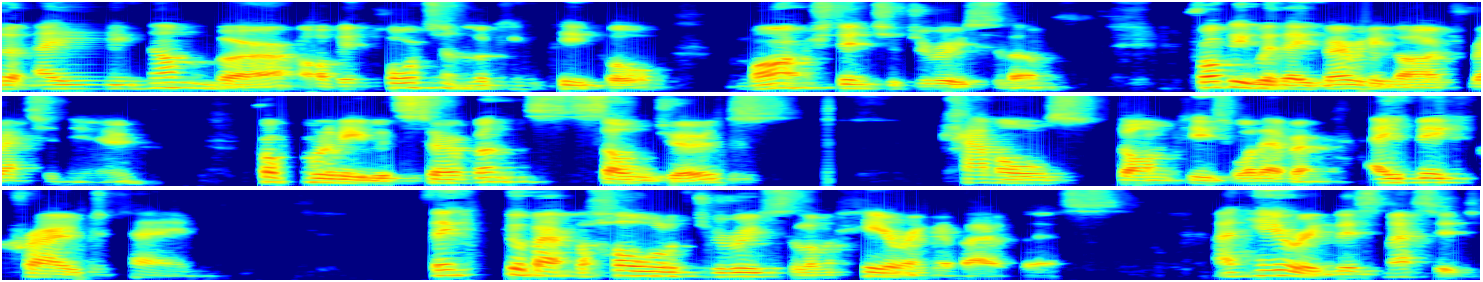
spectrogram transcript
that a number of important looking people marched into Jerusalem, probably with a very large retinue, probably with servants, soldiers, camels, donkeys, whatever. A big crowd came. Think about the whole of Jerusalem hearing about this and hearing this message.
